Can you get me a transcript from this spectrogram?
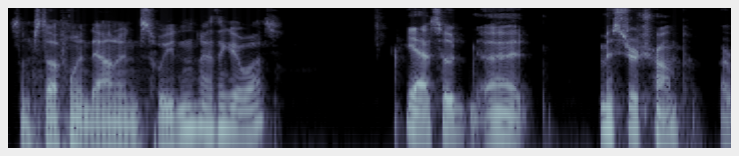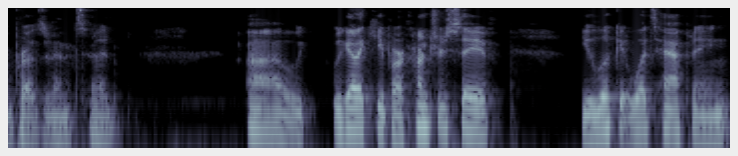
some stuff went down in Sweden, I think it was. Yeah, so uh, Mr. Trump, our president, said, uh, "We we got to keep our country safe. You look at what's happening.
